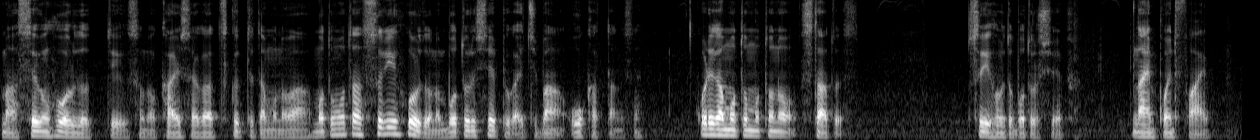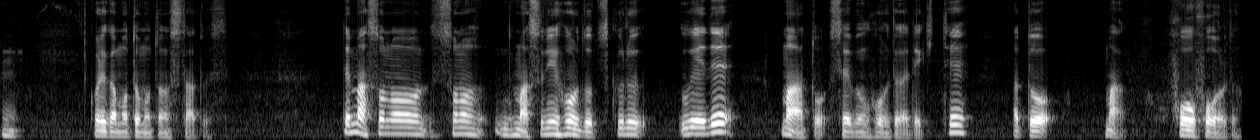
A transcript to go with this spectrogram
まあ、セブンホールドっていうその会社が作ってたものはもともとはスリーホールドのボトルシェイプが一番多かったんですね。これがもともとのスタートです。スリーホールドボトルシェイプ。9.5 Mm. これがもともとのスタートです。でまあそのその、まあ、3ホールドを作る上でまああと7ホールドができてあとまあ4ホールド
